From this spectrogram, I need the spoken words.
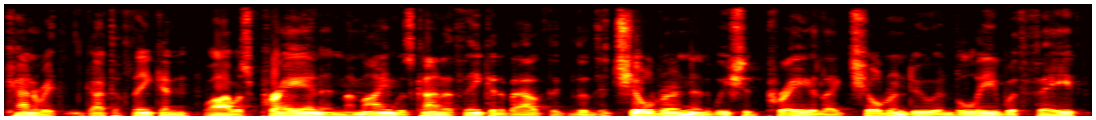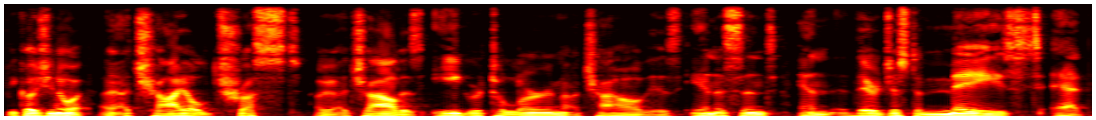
kind of got to thinking while I was praying, and my mind was kind of thinking about the, the, the children, and we should pray like children do and believe with faith. Because, you know, a, a child trusts, a, a, child is eager to learn, a child is innocent, and they're just amazed at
